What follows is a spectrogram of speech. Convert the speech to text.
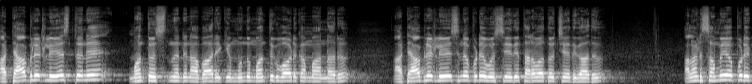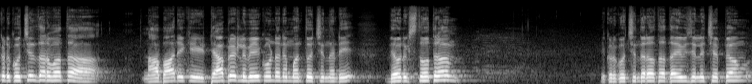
ఆ ట్యాబ్లెట్లు వేస్తేనే మంత్ వస్తుందండి నా భార్యకి. ముందు మంత్కి వాడుకమ్మా అన్నారు. ఆ ట్యాబ్లెట్లు వేసినప్పుడే వచ్చేది తర్వాత వచ్చేది కాదు. అలాంటి సమయం అప్పుడు ఇక్కడికి వచ్చిన తర్వాత నా భార్యకి ట్యాబ్లెట్లు వేయకుండానే మంత్ వచ్చిందండి. దేవునికి స్తోత్రం. ఇక్కడికి వచ్చిన తర్వాత దైవజనులు చెప్పాం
